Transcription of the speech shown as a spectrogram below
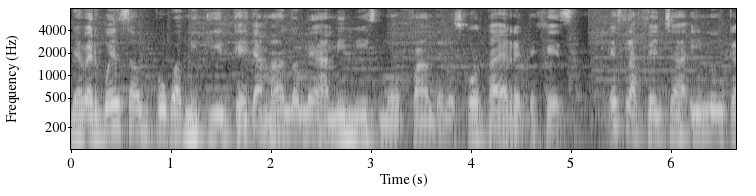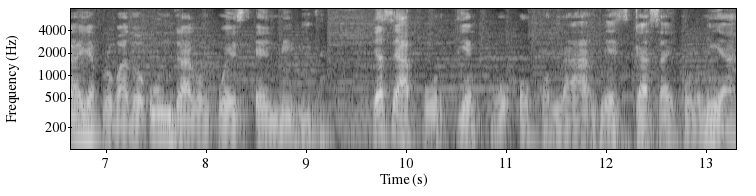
Me avergüenza un poco admitir que llamándome a mí mismo fan de los JRPGs es la fecha y nunca haya probado un Dragon Quest en mi vida. Ya sea por tiempo o por la escasa economía,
